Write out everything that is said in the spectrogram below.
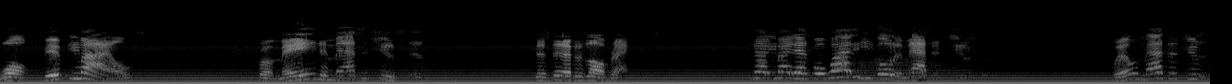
walked 50 miles from Maine to Massachusetts to set up his law practice. Now you might ask, well, why did he go to Massachusetts? Well, Massachusetts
